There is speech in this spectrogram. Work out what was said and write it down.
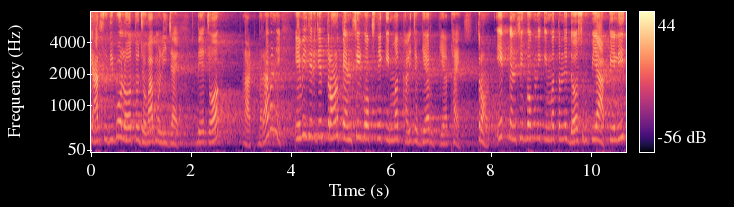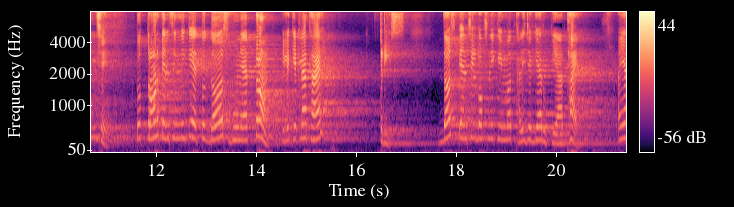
ચાર સુધી બોલો તો જવાબ મળી જાય. બે ચોક આઠ, બરાબર ને? એવી જ રીતે ત્રણ પેન્સિલ બોક્સની કિંમત ખાલી જગ્યા રૂપિયા થાય. ત્રણ, એક પેન્સિલ બોક્સની કિંમત તમને દસ રૂપિયા આપેલી જ છે. તો ત્રણ પેન્સિલની કે તો દસ ગુણ્યા ત્રણ, એટલે કેટલા થાય? ત્રીસ. દસ પેન્સિલ બોક્સની કિંમત ખાલી જગ્યા રૂપિયા થાય. અહીંયા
